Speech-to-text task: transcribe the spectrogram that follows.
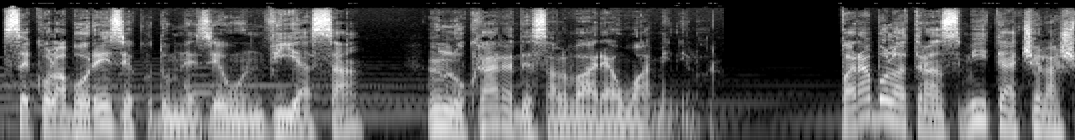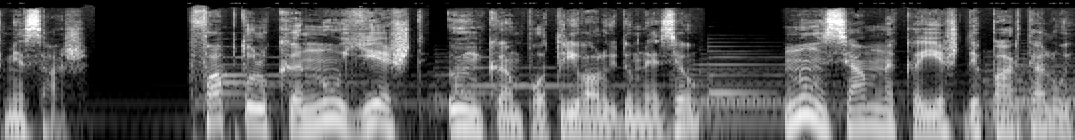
să colaboreze cu Dumnezeu în via sa, în lucrarea de salvare a oamenilor. Parabola transmite același mesaj. Faptul că nu ești încă împotriva lui Dumnezeu nu înseamnă că ești de partea lui.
